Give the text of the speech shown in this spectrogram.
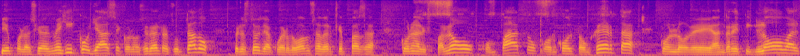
tiempo en la Ciudad de México. Ya se conocerá el resultado, pero estoy de acuerdo. Vamos a ver qué pasa con Alex Palou, con Pato, con Colton Herta, con lo de Andretti Global,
